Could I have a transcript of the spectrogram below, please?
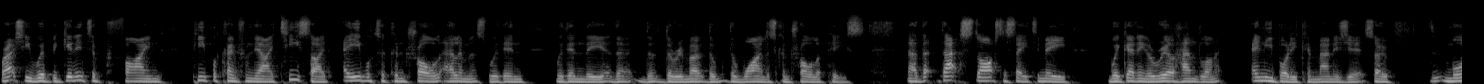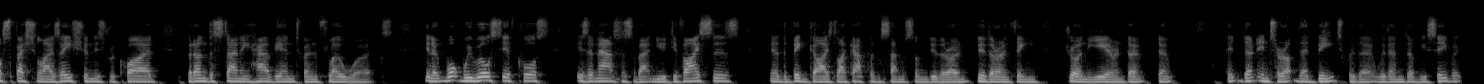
where actually we're beginning to find people coming from the IT side able to control elements within within the the, the, the remote, the, the wireless controller piece. Now that, that starts to say to me, we're getting a real handle on it. Anybody can manage it. So more specialization is required, but understanding how the end-to-end -end flow works. You know, what we will see, of course, is announcements about new devices. You know, the big guys like Apple and Samsung do their own do their own thing during the year and don't don't don't interrupt their beat with uh, with MWC. But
